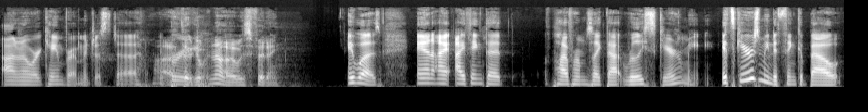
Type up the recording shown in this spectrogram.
I don't know where it came from. It just uh, it I think it, no, it was fitting. It was. And I, I think that platforms like that really scare me. It scares me to think about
